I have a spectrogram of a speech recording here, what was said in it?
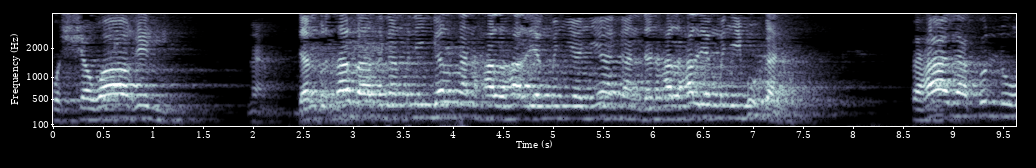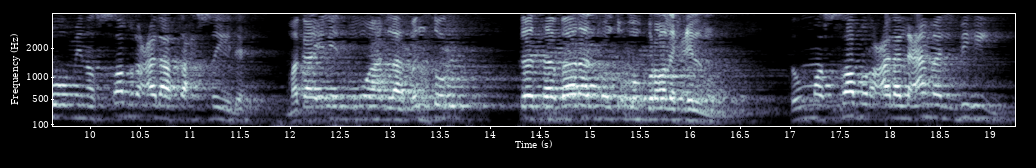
wasyawaghil. Nah, dan bersabar dengan meninggalkan hal-hal yang menyia-nyiakan dan hal-hal yang menyibukkan. Fahada kulluhu min as-sabr ala tahsilih. Maka ini semua adalah bentuk kesabaran untuk memperoleh ilmu. Thumma as-sabr ala al-amal bihi.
